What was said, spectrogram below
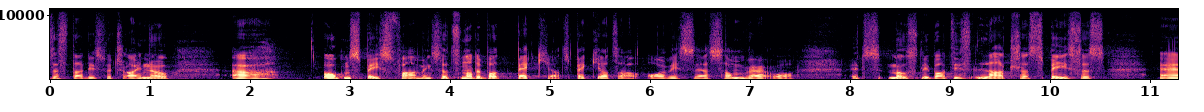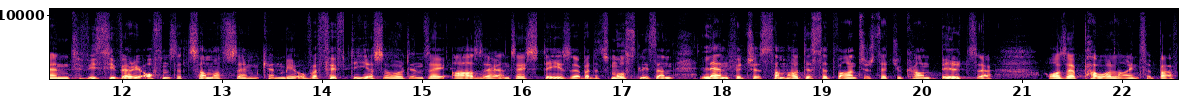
the studies which I know. Uh, open space farming, so it's not about backyards. Backyards are always there somewhere, or it's mostly about these larger spaces and we see very often that some of them can be over 50 years old and they are there and they stay there, but it's mostly then land which is somehow disadvantaged that you can't build there or there are power lines above.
